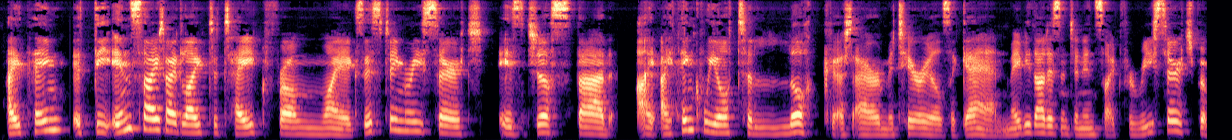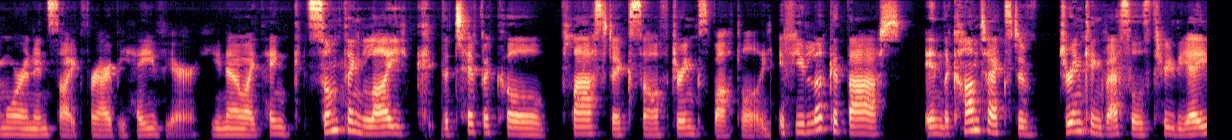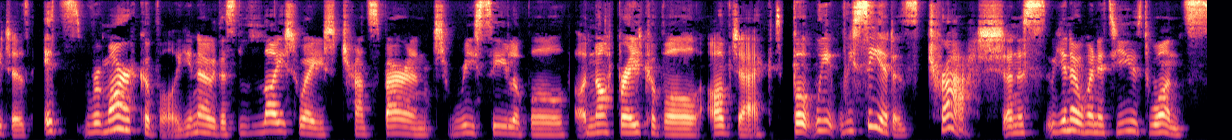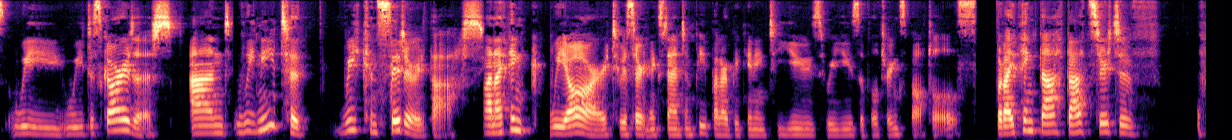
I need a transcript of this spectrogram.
I think the insight I'd like to take from my existing research is just that I, I, think we ought to look at our materials again. Maybe that isn't an insight for research, but more an insight for our behavior. You know, I think something like the typical plastic soft drinks bottle, if you look at that in the context of drinking vessels through the ages. It's remarkable, you know, this lightweight, transparent, resealable, uh, not breakable object. But we, we see it as trash. And it's, you know, when it's used once, we, we discard it. And we need to reconsider that. And I think we are to a certain extent, and people are beginning to use reusable drinks bottles. But I think that that sort of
